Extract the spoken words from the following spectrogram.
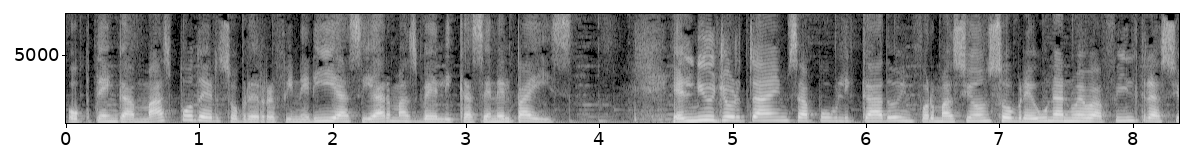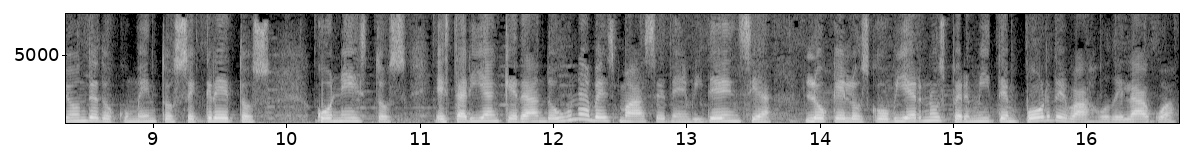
obtenga más poder sobre refinerías y armas bélicas en el país. El New York Times ha publicado información sobre una nueva filtración de documentos secretos. Con estos estarían quedando una vez más en evidencia lo que los gobiernos permiten por debajo del agua.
